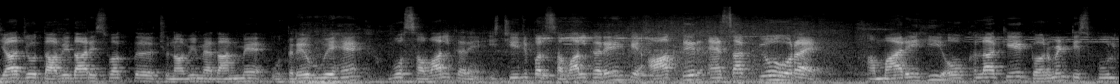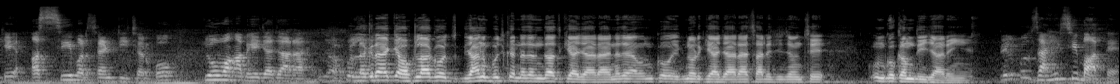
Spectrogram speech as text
या जो दावेदार इस वक्त चुनावी मैदान में उतरे हुए हैं, वो सवाल करें। इस चीज़ पर सवाल करें कि आखिर ऐसा क्यों हो रहा है? हमारे ही ओखला के गवर्नमेंट स्कूल के 80 परसेंट टीचर को क्यों वहाँ भेजा जा रहा है? आपको लग रहा है कि ओखला को जानबूझकर नज़रअंदाज किया जा रहा है नज़र उनको इग्नोर किया जा रहा है सारी चीज़ें उनसे उनको कम दी जा रही हैं। बिल्कुल ज़ाहिर सी बात है।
